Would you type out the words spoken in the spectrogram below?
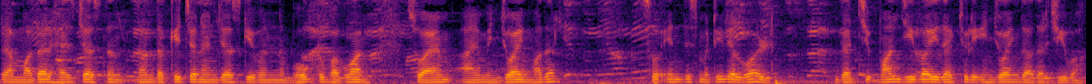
The mother has just done, done the kitchen and just given bhog to bhagwan. So i am i am enjoying mother so in this material world the one jiva is actually enjoying the other jiva.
